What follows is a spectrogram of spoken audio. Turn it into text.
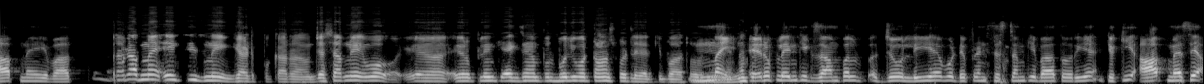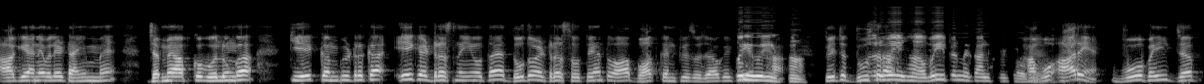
आपने ये बात सर अब मैं एक चीज़ नहीं गेट कर रहा हूँ जैसे आपने वो एरोप्लेन की एग्जांपल बोली वो ट्रांसपोर्ट लेयर की बात हो रही नहीं एरोप्लेन की एग्जांपल जो ली है वो डिफरेंट सिस्टम की बात हो रही है क्योंकि आप में से आगे आने वाले टाइम में जब मैं आपको बोलूँगा कि एक कंप्यूटर का एक एड्रेस नहीं होता है दो दो एड्रेस होते हैं तो आप बहुत कंफ्यूज हो जाओगे कि वही वही हाँ हाँ। तो ये जो दूसरा वही हाँ वही पे मैं कंफ्यूज हाँ वो आ रहे हैं। वो भाई जब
